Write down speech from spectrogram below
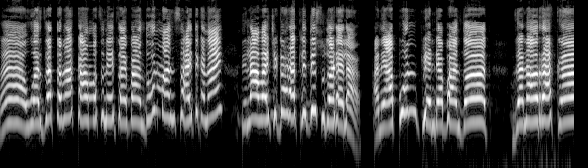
हा, वर जाताना कामच न्यायचंय बांधून. माणसं आहेत का नाही? ती लावायची घरातली दिसू दड्याला आणि आपण पेंड्या बांधत जनावर राखत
